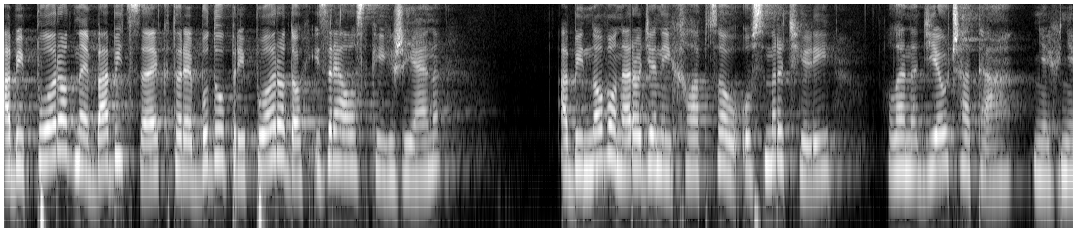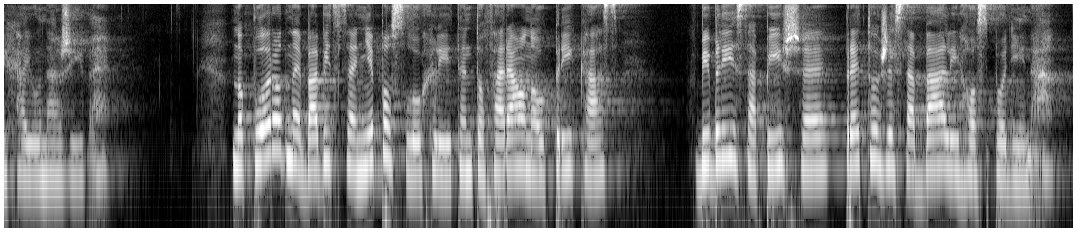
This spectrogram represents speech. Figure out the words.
aby pôrodné babice, ktoré budú pri pôrodoch izraelských žien, aby novonarodených chlapcov usmrtili, len dievčatá nech nechajú nažive. No pôrodné babice neposlúchli tento faraónov príkaz. V Biblii sa píše, pretože sa báli hospodina.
